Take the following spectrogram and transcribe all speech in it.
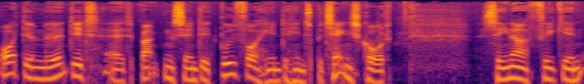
og at det var nødvendigt, at banken sendte et bud for at hente hendes betalingskort. Senere fik en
